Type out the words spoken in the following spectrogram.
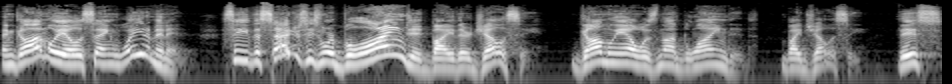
And Gamaliel is saying, wait a minute. See, the Sadducees were blinded by their jealousy. Gamaliel was not blinded by jealousy. This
